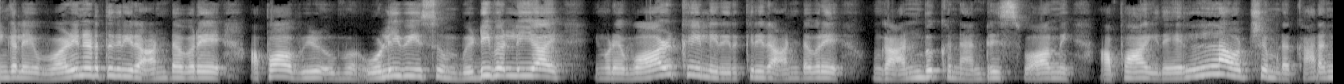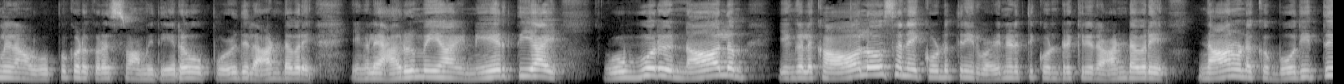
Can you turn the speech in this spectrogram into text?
எங்களை வழிநடத்துகிறீர் ஆண்டவரே. அப்பா வி- ஒளி வீசும் விடிவெள்ளியாய் எங்களுடைய வாழ்க்கையில் நீர் இருக்கிறீர் ஆண்டவரே. உங்கள் அன்புக்கு நன்றி சுவாமி. அப்பா இதை எல்லாவற்றையும் உடைய கரங்களை நாங்கள் ஒப்புக் கொடுக்குற சுவாமி. இது இரவு பொழுதில் ஆண்டவரே எங்களை அருமையாய் நேர்த்தியாய் ஒவ்வொரு நாளும் எங்களுக்கு ஆலோசனை கொடுத்து நீர் வழிநடத்தி கொண்டிருக்கிறீர். ஆண்டவரே நான் உனக்கு போதித்து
